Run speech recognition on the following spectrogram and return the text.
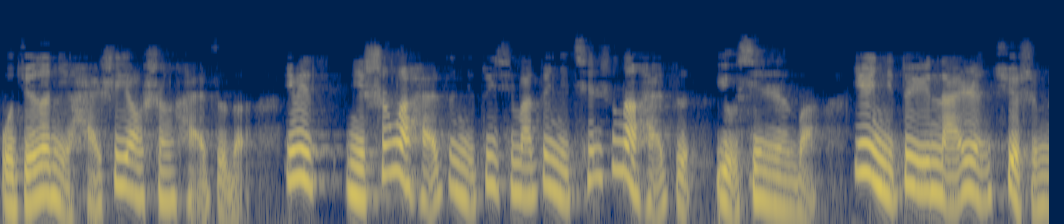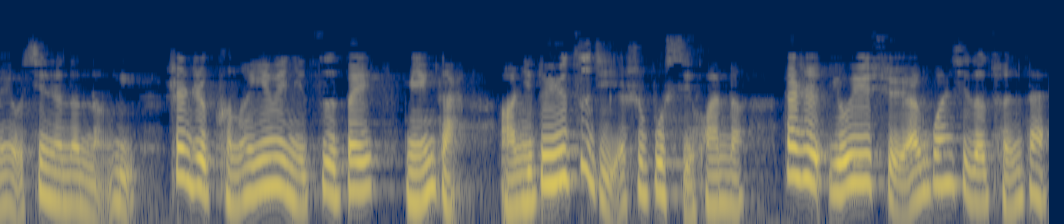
我觉得你还是要生孩子的，因为你生了孩子，你最起码对你亲生的孩子有信任吧？因为你对于男人确实没有信任的能力。甚至可能因为你自卑、敏感啊，你对于自己也是不喜欢的。但是由于血缘关系的存在，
